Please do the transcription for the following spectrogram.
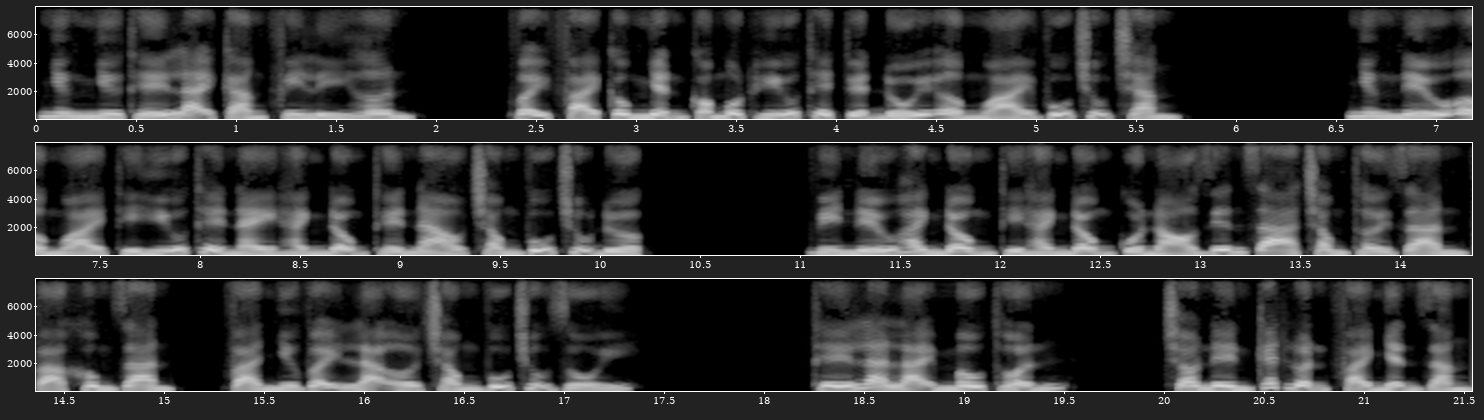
Nhưng như thế lại càng phi lý hơn. Vậy phải công nhận có một hữu thể tuyệt đối ở ngoài vũ trụ chăng? Nhưng nếu ở ngoài thì hữu thể này hành động thế nào trong vũ trụ được? Vì nếu hành động thì hành động của nó diễn ra trong thời gian và không gian, và như vậy là ở trong vũ trụ dối. Thế là lại mâu thuẫn. Cho nên kết luận phải nhận rằng,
